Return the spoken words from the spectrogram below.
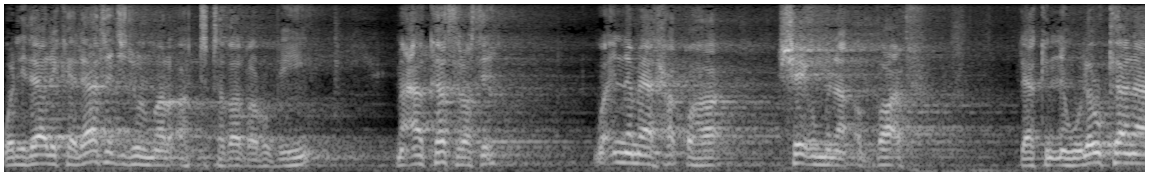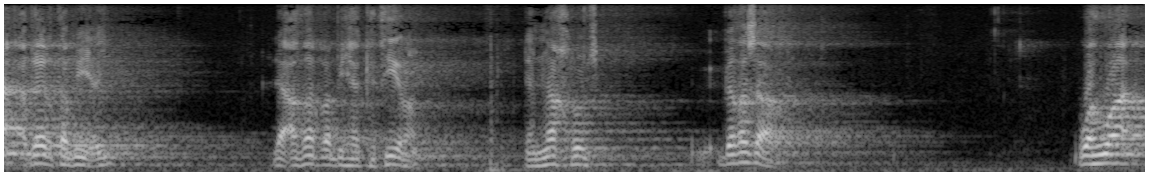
ولذلك لا تجد المرأة تتضرر به مع كثرته وإنما يلحقها شيء من الضعف لكنه لو كان غير طبيعي لأضر بها كثيرا لأنه يخرج بغزارة. وهو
